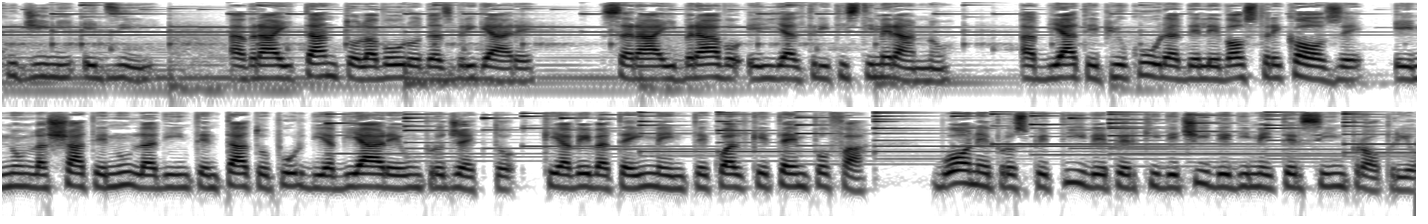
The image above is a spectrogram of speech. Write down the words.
cugini e zii. Avrai tanto lavoro da sbrigare. Sarai bravo e gli altri ti stimeranno. Abbiate più cura delle vostre cose, e non lasciate nulla di intentato pur di avviare un progetto che avevate in mente qualche tempo fa. Buone prospettive per chi decide di mettersi in proprio.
